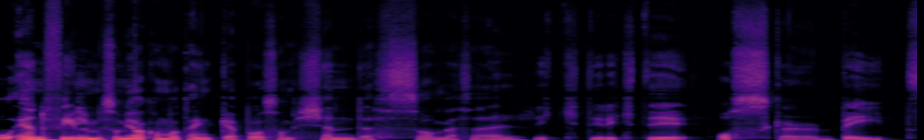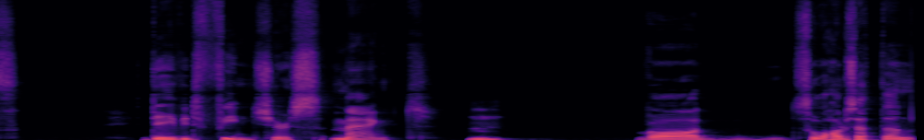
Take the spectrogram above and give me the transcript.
Och en film som jag kom att tänka på som kändes som en sån här riktig, riktig Oscar-bait. David Finchers Mank. Mm. Vad, så har du sett den?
